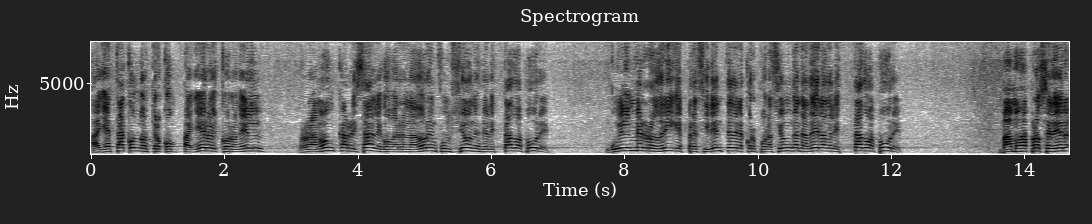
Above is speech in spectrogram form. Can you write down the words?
Allá está con nuestro compañero el coronel Ramón Carrizales, gobernador en funciones del estado Apure. Wilmer Rodríguez, presidente de la Corporación Ganadera del estado Apure. Vamos a proceder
